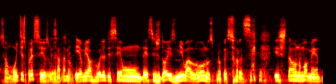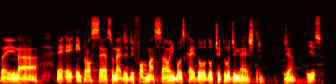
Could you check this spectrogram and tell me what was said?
São muito expressivos mesmo. Exatamente. E eu me orgulho de ser um desses dois mil alunos, professoras, que estão no momento aí na, em, em processo né, de, de, formação em busca aí do, do título de mestre. Jean. Isso.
